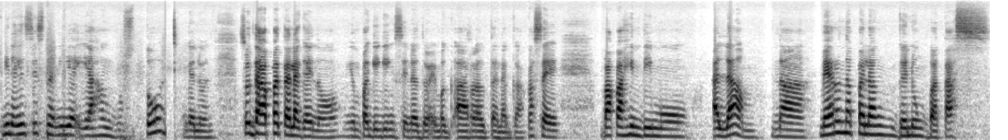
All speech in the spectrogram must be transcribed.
gina-insist na niya iyahang gusto? Ganun. So dapat talaga no yung pagiging senador ay mag-aral talaga kasi baka hindi mo alam na meron na palang ganung batas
